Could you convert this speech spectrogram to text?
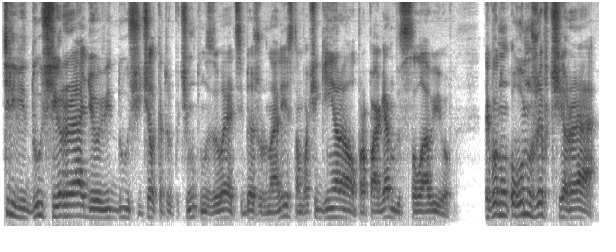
Телеведущий, радиоведущий, человек, который почему-то называет себя журналистом, вообще генерал пропаганды Соловьев. Так вот, он, он уже вчера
